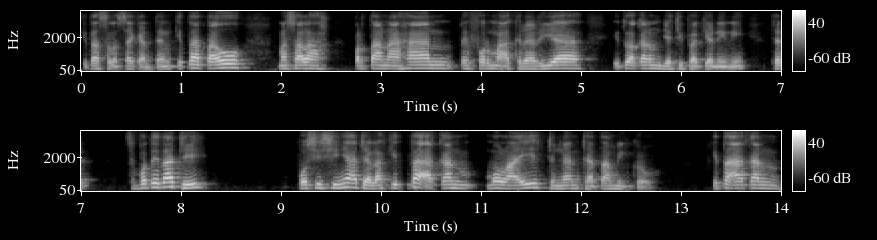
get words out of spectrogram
kita selesaikan dan kita tahu masalah pertanahan, reforma agraria itu akan menjadi bagian ini dan seperti tadi posisinya adalah kita akan mulai dengan data mikro. Kita akan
